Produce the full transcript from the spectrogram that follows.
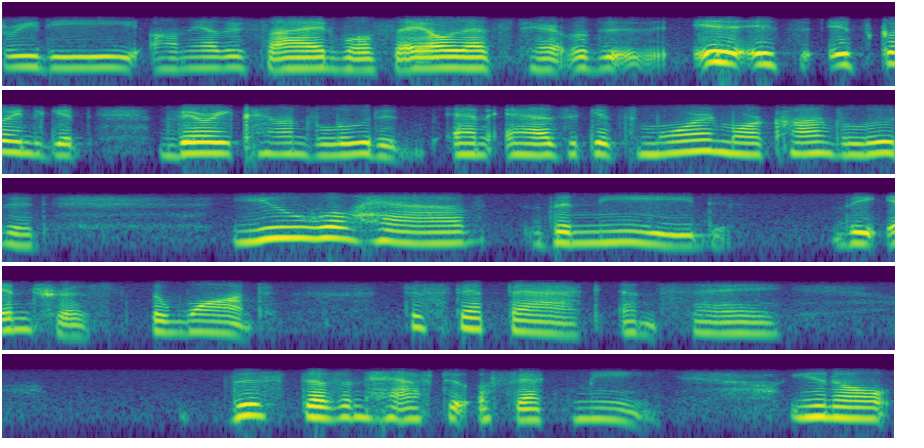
3D on the other side will say, "Oh, that's terrible." It, it's it's going to get very convoluted, and as it gets more and more convoluted, you will have the need, the interest, the want to step back and say, this doesn't have to affect me. You know,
